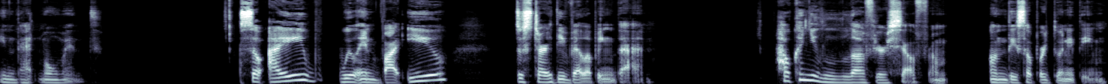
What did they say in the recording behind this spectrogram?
in that moment. So I will invite you to start developing that. How can you love yourself from on this opportunity?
